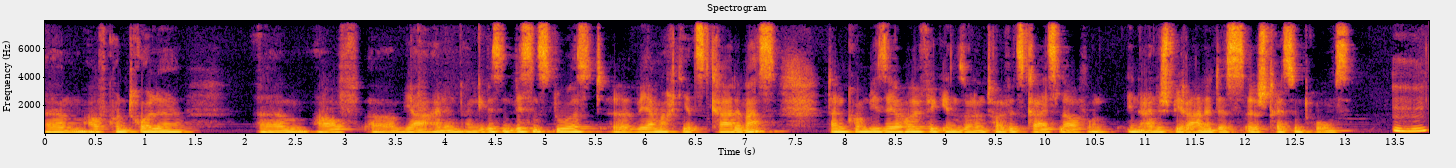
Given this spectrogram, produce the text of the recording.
ähm, auf Kontrolle, ähm, auf ähm, ja einen, einen gewissen Wissensdurst, äh, wer macht jetzt gerade was, dann kommen die sehr häufig in so einen Teufelskreislauf und in eine Spirale des äh, Stresssyndroms. Mhm.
